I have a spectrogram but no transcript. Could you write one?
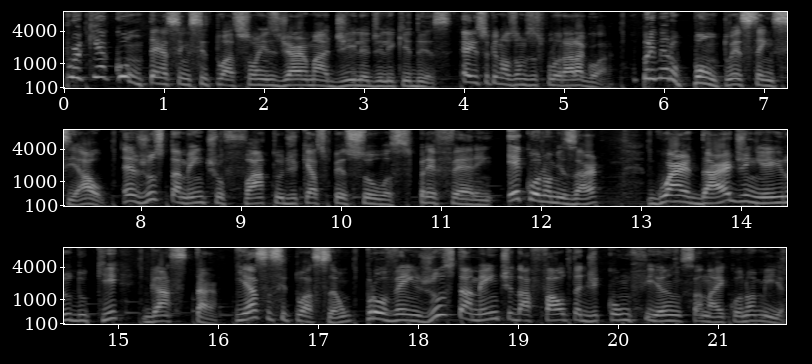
por que acontecem situações de armadilha de liquidez? É isso que nós vamos explorar agora. O primeiro ponto essencial é justamente o fato de que as pessoas preferem economizar guardar dinheiro do que gastar. E essa situação provém justamente da falta de confiança na economia.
